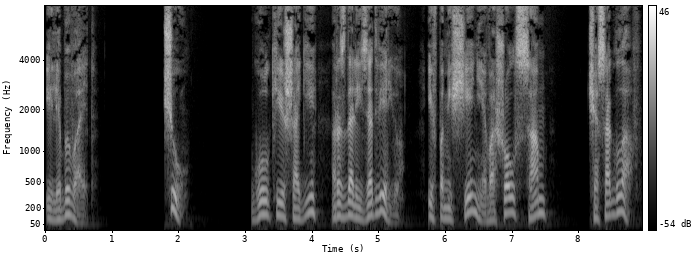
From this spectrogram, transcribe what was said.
Или бывает? Чу! Гулкие шаги раздались за дверью, и в помещение вошел сам Часоглав.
